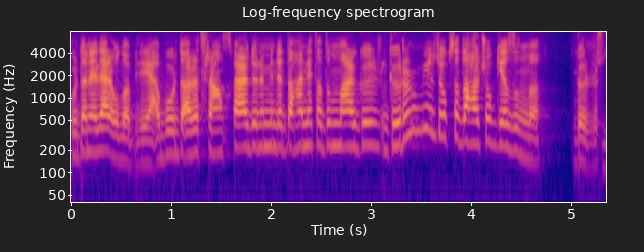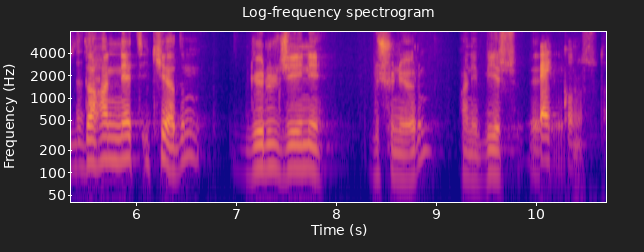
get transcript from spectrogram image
Burada neler olabilir? Yani burada ara transfer döneminde daha net adımlar gör- görür müyüz yoksa daha çok yazın mı görürüz sizi? Daha net iki adım görüleceğini düşünüyorum. Hani bir e, Bek konusu da.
